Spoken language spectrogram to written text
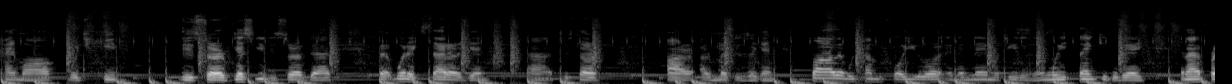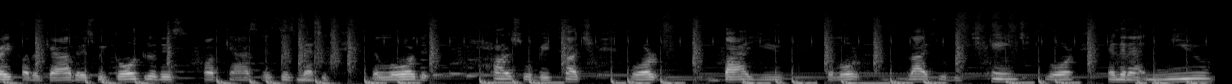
time off, which he deserved. Yes, you deserve that. But we're excited again uh, to start our, our message again. Father, we come before you, Lord, in the name of Jesus, and we thank you today. And I pray, Father God, that as we go through this podcast, is this message, the Lord, that hearts will be touched, Lord, by you. The Lord, lives will be changed, Lord, and then a new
